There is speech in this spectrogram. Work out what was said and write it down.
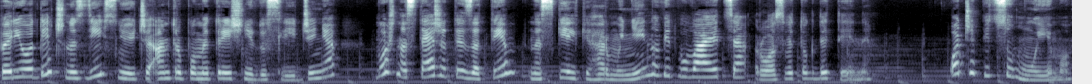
Періодично здійснюючи антропометричні дослідження, можна стежити за тим, наскільки гармонійно відбувається розвиток дитини. Отже, підсумуємо.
